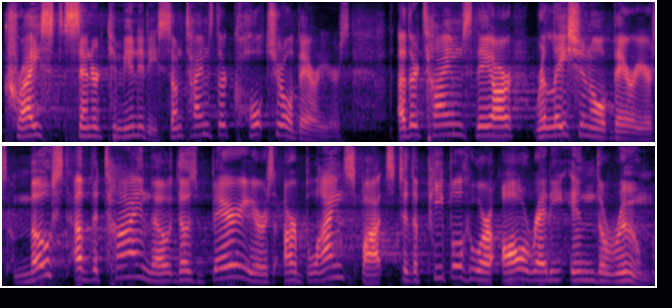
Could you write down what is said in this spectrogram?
Christ centered community. Sometimes they're cultural barriers, other times they are relational barriers. Most of the time, though, those barriers are blind spots to the people who are already in the room.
